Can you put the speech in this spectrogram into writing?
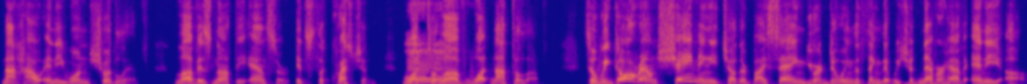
not how anyone should live. Love is not the answer, it's the question what to Mm. love, what not to love. So we go around shaming each other by saying you're doing the thing that we should never have any of.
